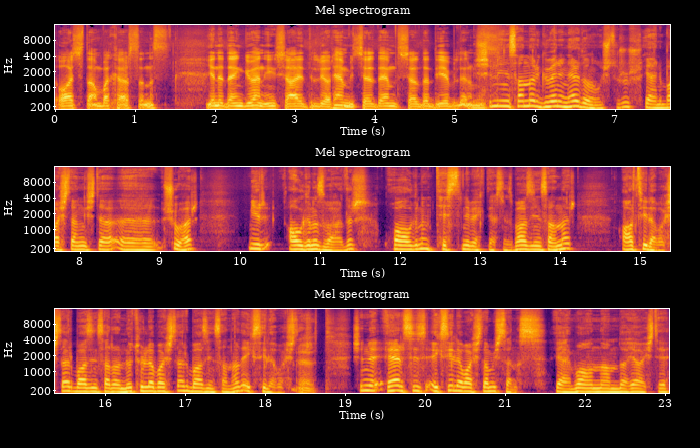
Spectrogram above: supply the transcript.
O açıdan bakarsanız yeniden güven inşa ediliyor. Hem içeride hem dışarıda diyebilir miyiz? Şimdi insanlar güveni nereden oluşturur? Yani başlangıçta e, şu var. Bir algınız vardır. O algının testini beklersiniz. Bazı insanlar artıyla başlar. Bazı insanlar nötrle başlar. Bazı insanlar da eksiyle başlar. Evet. Şimdi eğer siz eksiyle başlamışsanız yani bu anlamda ya işte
